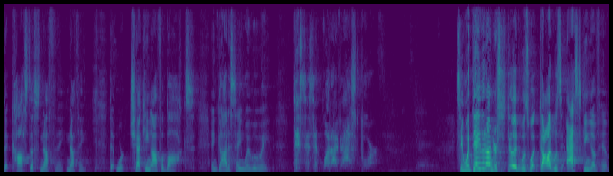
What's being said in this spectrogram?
that cost us nothing, nothing, that we're checking off a box, and God is saying, wait, wait, wait, this isn't what I've asked for. See, what David understood was what God was asking of him.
